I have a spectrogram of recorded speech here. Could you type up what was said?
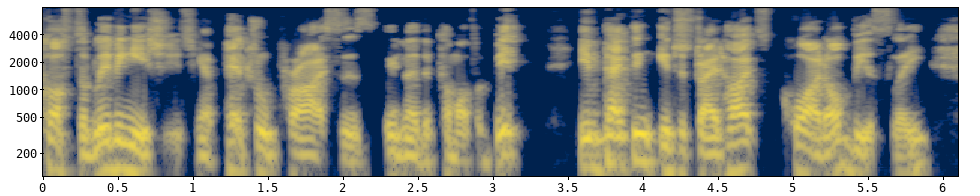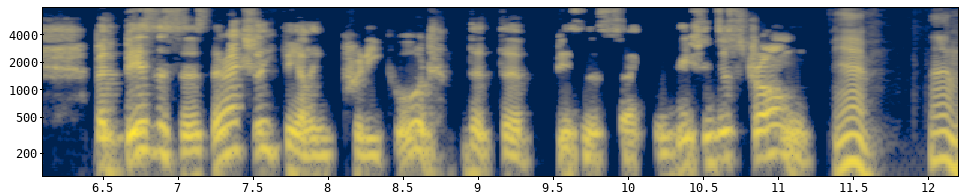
cost of living issues, you know, petrol prices, even though they've come off a bit, impacting interest rate hikes, quite obviously. But businesses, they're actually feeling pretty good that the business uh, conditions are strong. Yeah.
